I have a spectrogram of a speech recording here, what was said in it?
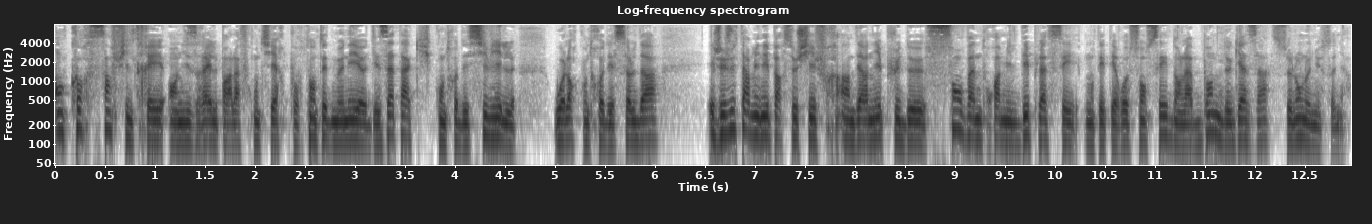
encore s'infiltrer en Israël par la frontière pour tenter de mener euh, des attaques contre des civils ou alors contre des soldats. Et je vais juste terminer par ce chiffre. Un dernier, plus de 123 000 déplacés ont été recensés dans la bande de Gaza, selon l'ONU Sonia.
